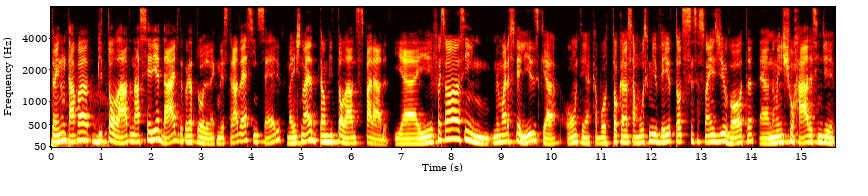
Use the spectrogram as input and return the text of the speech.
também não tava bitolado na seriedade da coisa toda, né? Que o mestrado é sim sério, mas a gente não era tão bitolado nessas paradas. E aí foi só, assim, memórias felizes que a, ontem acabou tocando essa música me veio todas as sensações de volta, é, numa enxurrada, assim, de,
